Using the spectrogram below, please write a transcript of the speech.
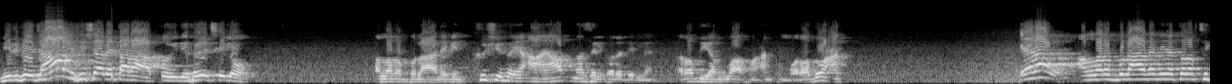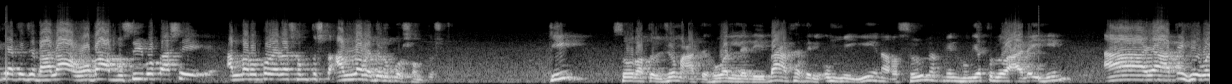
নির্বেজাল হিসাবে তারা তৈরি হয়েছিল। আল্লাহ রব্বুল্লাহ আলমিন খুশি হয়ে আয়াত নাজিল করে দিলেন রবি আল্লাহ এরাও আল্লাহ রব্বুল্লাহ আলমিনের তরফ থেকে এত যে বালা ওবা মুসিবত আসে, আল্লাহর উপর এরা সন্তুষ্ট, আল্লাহ এদের উপর সন্তুষ্ট। কি? সূরাতুল হুয়াল্লাযী ফিল রাসূলাম মিনহুম ইয়াতলু আলাইহিম আয়াতিহি ওয়া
